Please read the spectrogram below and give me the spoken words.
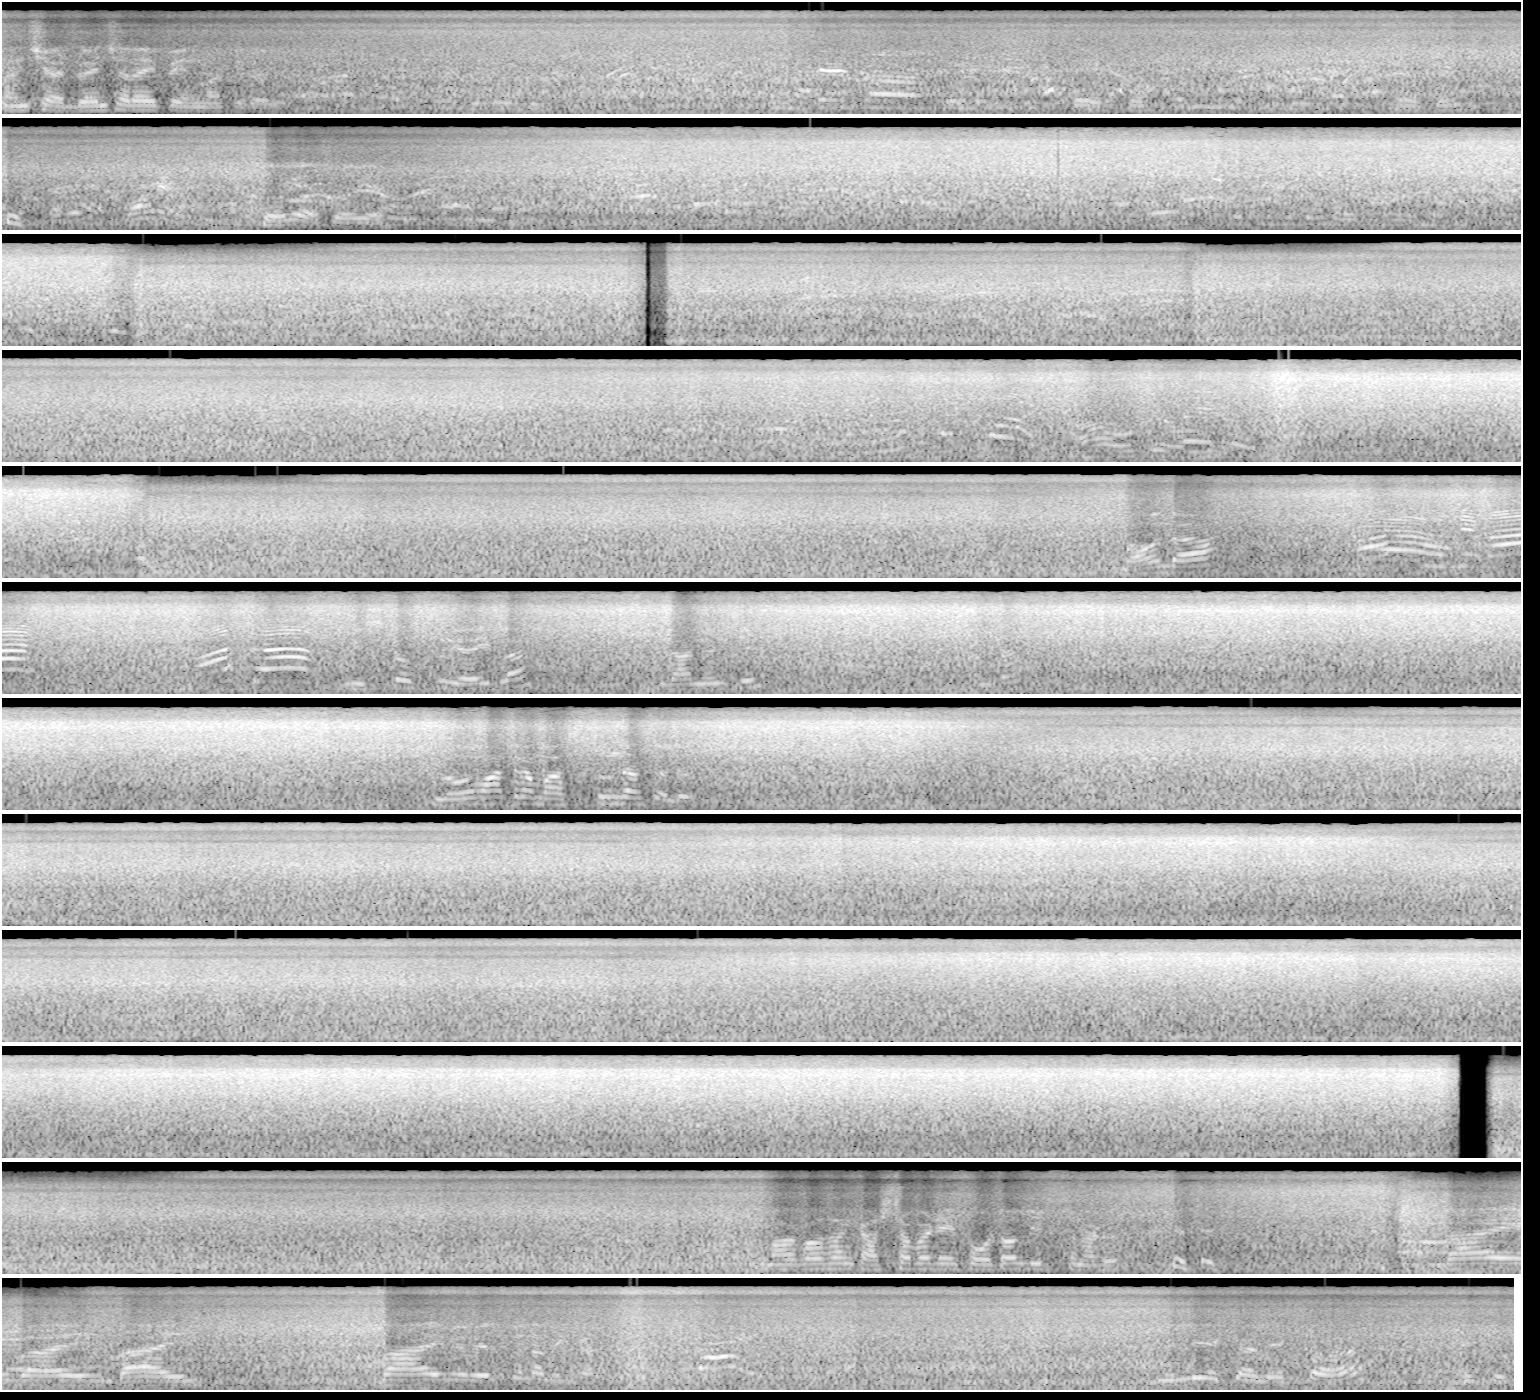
మంచి అడ్వెంచర్ అయిపోయింది మాకు ఈరోజు ఓకే సోగా సోగా Thank you. బాగుందా మిస్ట్ వస్తుంది కదా ఇట్లా దాని నుంచి అంతా ఫ్లో మాత్రం వస్తుంది అసలు. కోసం కష్టపడి ఫోటోలు తీస్తున్నాడు. Bye bye bye. బాయ్ మేము వెళ్తున్నాం ఇంకా. వెళ్ళి ఎక్కాలి. ఎక్కువ? ఎక్కువ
